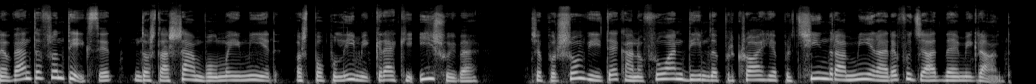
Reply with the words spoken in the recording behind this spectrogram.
Në vend të Frontex-it, ndoshta shembull më i mirë është popullimi grek i ishujve, që për shumë vite kanë ofruar ndihmë dhe përkrahje për qindra mijëra refugjatë dhe emigrantë.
